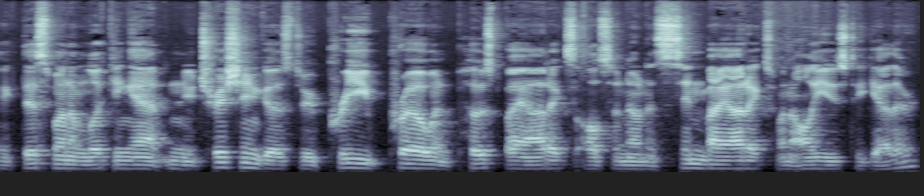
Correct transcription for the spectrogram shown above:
Like this one i'm looking at nutrition goes through pre pro and postbiotics also known as synbiotics, when all used together.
